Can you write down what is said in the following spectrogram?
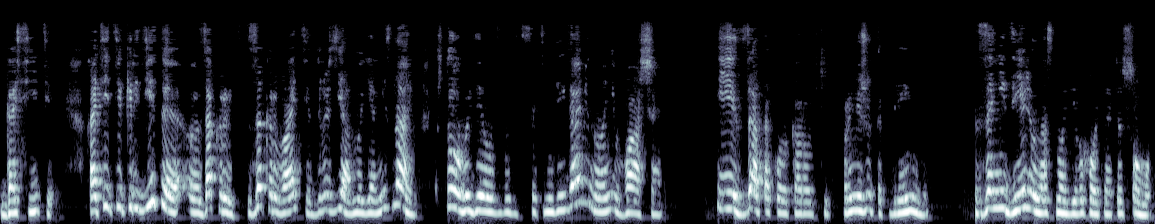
Гасите. Хотите кредиты э, закрыть? Закрывайте. Друзья, ну я не знаю, что вы делать будете с этими деньгами, но они ваши. И за такой короткий промежуток времени за неделю у нас многие выходят на эту сумму.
